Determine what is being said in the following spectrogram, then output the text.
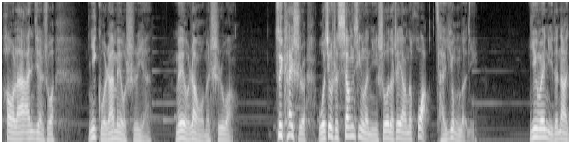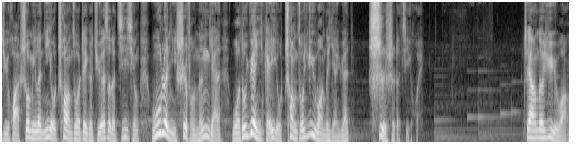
后来安建说：“你果然没有食言，没有让我们失望。”最开始我就是相信了你说的这样的话，才用了你。因为你的那句话说明了你有创作这个角色的激情，无论你是否能演，我都愿意给有创作欲望的演员试试的机会。这样的欲望，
